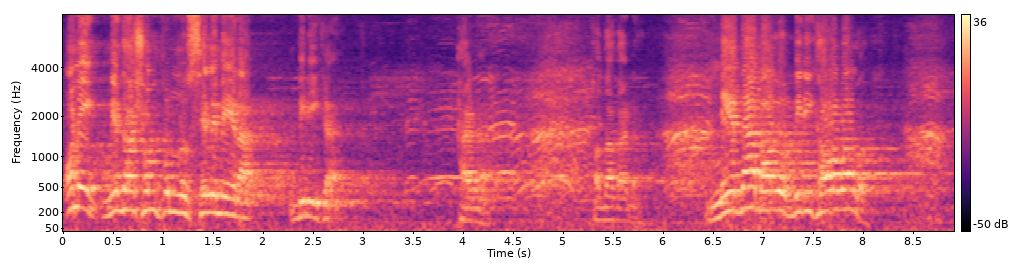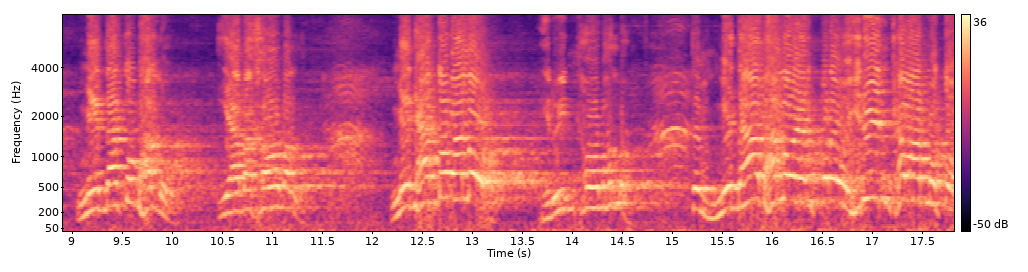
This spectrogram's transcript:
অনেক মেধা সম্পন্ন ছেলেমেয়েরা বিড়ি খায় খায় না। কথা খায় না। মেধা ভালো, বিড়ি খাওয়া ভালো। মেধা তো ভালো, ইয়াবা খাওয়া ভালো। মেধা তো ভালো হিরোইন খাওয়া ভালো। তো মেধা ভালো, এরপরেও হিরোইন খাওয়ার মতো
